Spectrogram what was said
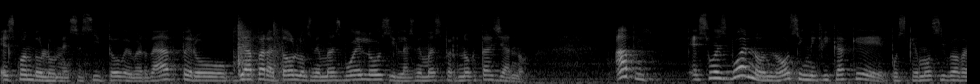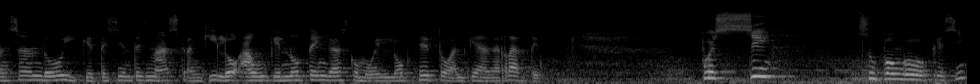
es cuando lo necesito de verdad, pero ya para todos los demás vuelos y las demás pernoctas ya no. Ah, pues eso es bueno, ¿no? Significa que pues que hemos ido avanzando y que te sientes más tranquilo, aunque no tengas como el objeto al que agarrarte. Pues sí, supongo que sí.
